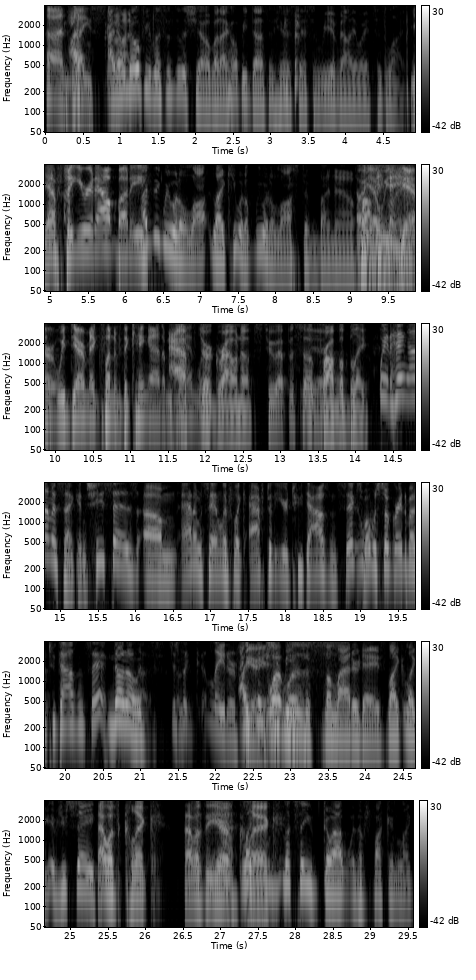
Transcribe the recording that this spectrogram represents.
I- nice. I, don't know if he listens to the show, but I hope he does and hears this and reevaluates his life. yeah, figure it out, buddy. I think we would have lost, like he would have, we would have lost him by now. oh yeah, we dare we dare make fun of the King Adam After Sandler. Grown Ups two episode, Yeah. probably. Wait, hang on a second. She says um, Adam Sandler flick after the year 2006. What was so great about 2006? No, no, it's. Just like later I think she What means was- just the latter days. Like, like if you say, That was Click. That was the year of Click. like, let's say you go out with a fucking like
